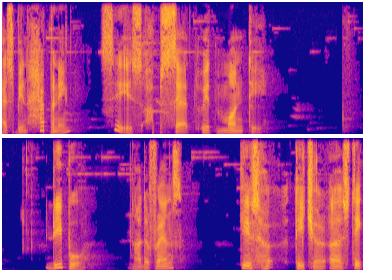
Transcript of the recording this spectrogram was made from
has been happening, she is upset with Monty. Deepu, another friend, gives her teacher a stick.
